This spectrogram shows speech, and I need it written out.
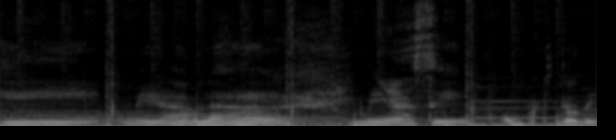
que me habla, me hace un poquito de,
